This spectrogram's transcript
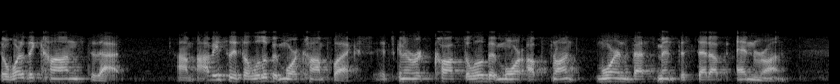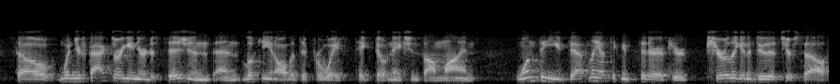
So what are the cons to that? Um, obviously, it's a little bit more complex. It's going to cost a little bit more upfront, more investment to set up and run. So when you're factoring in your decisions and looking at all the different ways to take donations online, one thing you definitely have to consider if you're purely going to do this yourself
